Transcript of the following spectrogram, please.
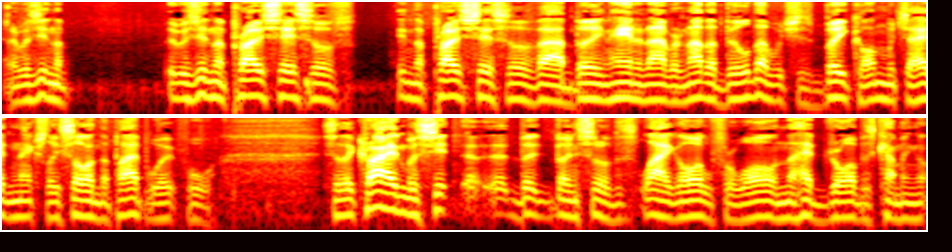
and it was in the it was in the process of in the process of uh, being handed over another builder, which is Beacon, which they hadn't actually signed the paperwork for. So the crane was sit, uh, been been sort of laying idle for a while, and they had drivers coming,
